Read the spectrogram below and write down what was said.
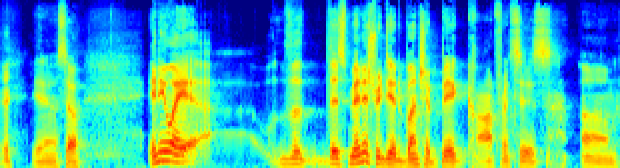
you know. So, anyway, uh, the this ministry did a bunch of big conferences, um,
